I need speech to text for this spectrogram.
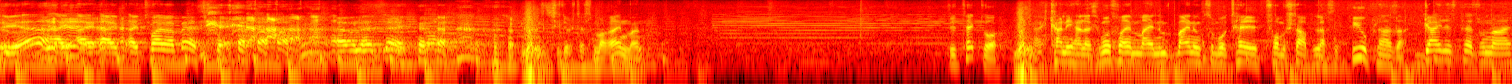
Yeah, I, I, I, I try my best. Have a nice day. Jetzt zieht euch das mal rein, Mann. Detektor. Ich kann nicht anders, ich muss meine, Meinung zum Hotel vom Stapel lassen. Rio Plaza, geiles Personal,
